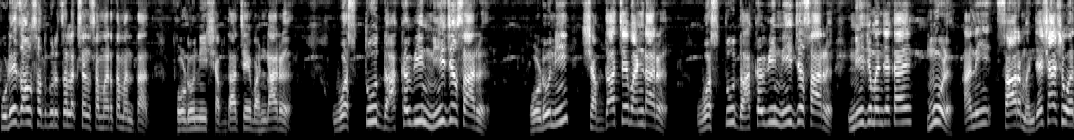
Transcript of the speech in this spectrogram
पुढे जाऊन सद्गुरूचं लक्षण समर्थ म्हणतात फोडूनी शब्दाचे भंडार वस्तू दाखवी निज सार फोडूनी शब्दाचे भंडार वस्तू दाखवी निज सार निज म्हणजे काय? मूळ आणि सार म्हणजे शाश्वत.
